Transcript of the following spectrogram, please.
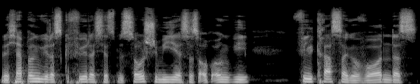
Und ich habe irgendwie das Gefühl, dass jetzt mit Social Media ist das auch irgendwie viel krasser geworden, dass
